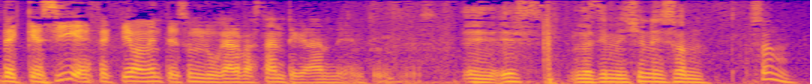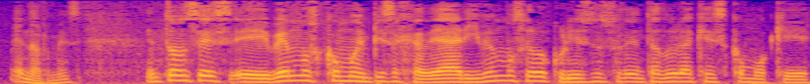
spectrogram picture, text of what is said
de que sí, efectivamente es un lugar bastante grande, entonces. eh, es las dimensiones son son enormes. Entonces eh, vemos cómo empieza a jadear y vemos algo curioso en su dentadura que es como que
